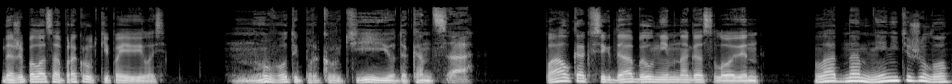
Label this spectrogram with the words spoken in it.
Даже полоса прокрутки появилась. Ну вот и прокрути ее до конца. Пал, как всегда, был немногословен. Ладно, мне не тяжело.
